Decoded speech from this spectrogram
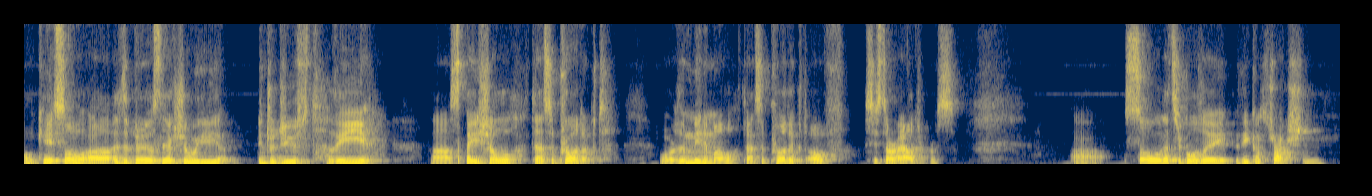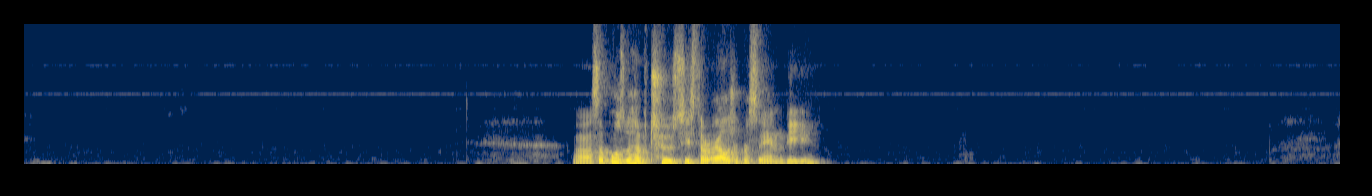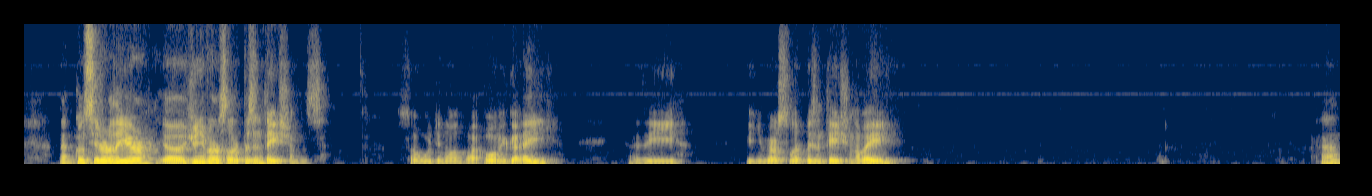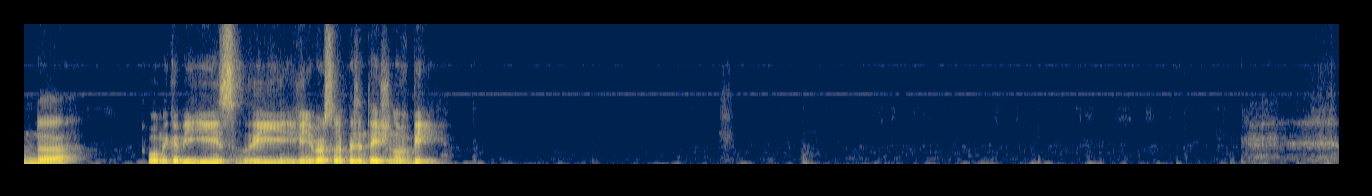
Okay, so uh, in the previous lecture, we introduced the uh, spatial tensor product or the minimal tensor product of C-star algebras. Uh, so let's recall the, the construction. Uh, suppose we have two C-star algebras, A and B. And consider their uh, universal representations. So we denote by omega A the universal representation of A. And uh, omega B is the universal representation of B.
